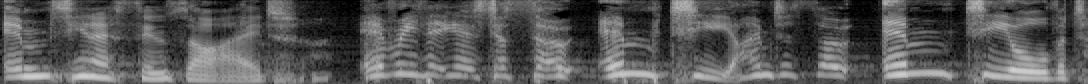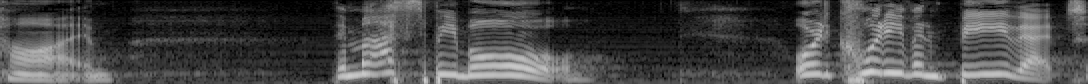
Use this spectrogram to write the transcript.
emptiness inside. Everything is just so empty. I'm just so empty all the time. There must be more. Or it could even be that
